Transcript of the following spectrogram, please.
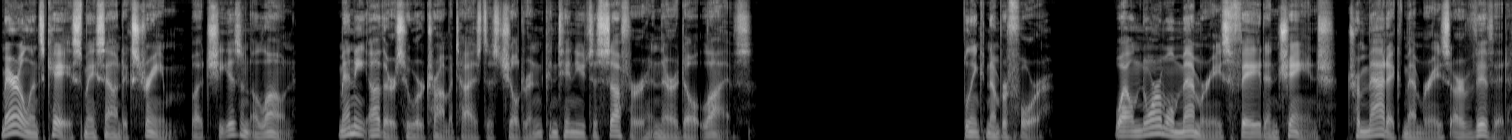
Marilyn's case may sound extreme, but she isn't alone. Many others who were traumatized as children continue to suffer in their adult lives. Blink number four. While normal memories fade and change, traumatic memories are vivid,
